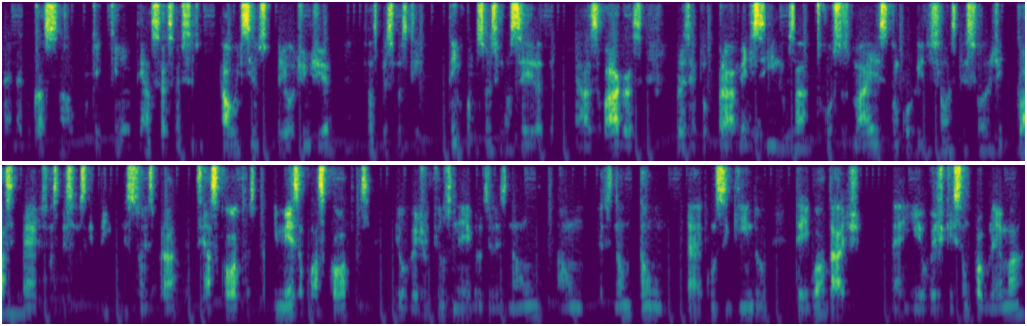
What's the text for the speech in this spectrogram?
né? na educação, porque quem tem acesso ao ensino, ao ensino superior hoje em dia são as pessoas que têm condições financeiras. Né? As vagas, por exemplo, para medicina, os cursos mais concorridos são as pessoas de classe média, são as pessoas que têm condições para sem as cotas. E mesmo com as cotas, eu vejo que os negros eles não não eles não estão é, conseguindo ter igualdade né? e eu vejo que isso é um problema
